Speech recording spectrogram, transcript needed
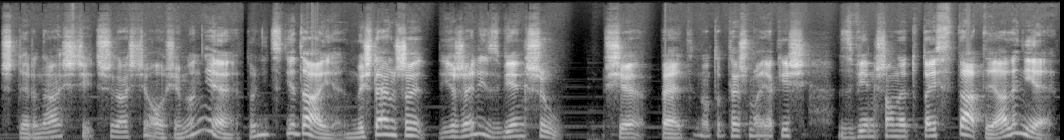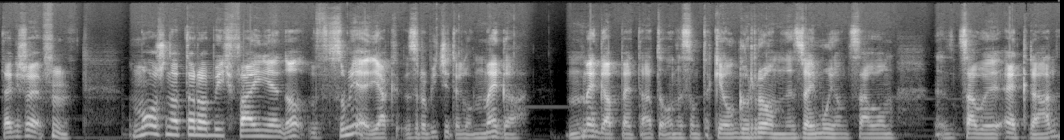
14 i 13, 8. No nie, to nic nie daje. Myślałem, że jeżeli zwiększył się pet, no to też ma jakieś zwiększone tutaj staty, ale nie. Także hmm, można to robić fajnie. No w sumie jak zrobicie tego mega, mega peta, to one są takie ogromne, zajmują całą, cały ekran.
